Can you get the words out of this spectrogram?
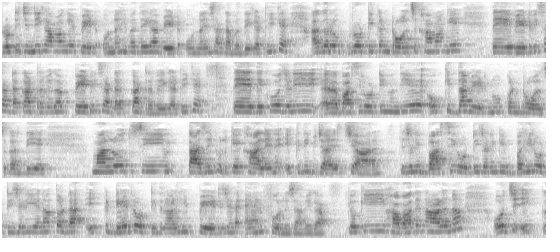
ਰੋਟੀ ਜਿੰਨੀ ਖਾਵਾਂਗੇ ਪੇਟ ਉਨਾ ਹੀ ਵਧੇਗਾ, weight ਉਨਾ ਹੀ ਸਾਡਾ ਵਧੇਗਾ, ਠੀਕ ਹੈ? ਅਗਰ ਰੋਟੀ ਕੰਟਰੋਲ 'ਚ ਖਾਵਾਂਗੇ ਤੇ weight ਵੀ ਸਾਡਾ ਘੱਟ ਰਹੇਗਾ, ਪੇਟ ਵੀ ਸਾਡਾ ਘੱਟ ਰਹੇਗਾ, ਠੀਕ ਹੈ? ਤੇ ਦੇਖੋ ਜਿਹੜੀ ਬਾਸੀ ਰੋਟੀ ਹੁੰਦੀ ਹੈ, ਉਹ ਕਿੱਦਾਂ weight ਨੂੰ ਕੰਟਰੋਲ 'ਚ ਕਰਦੀ ਹੈ? ਮੰਨ ਲਓ ਤੁਸੀਂ ਤਾਜ਼ੇ ਫੁਲਕੇ ਖਾ ਲਏ ਨੇ, ਇੱਕ ਦੀ ਬਜਾਏ ਚਾਰ। ਤੇ ਜਿਹੜੀ ਬਾਸੀ ਰੋਟੀ ਜਾਣੀ ਕਿ ਬਹੀ ਰੋਟੀ ਜਿਹੜੀ ਹੈ ਨਾ, ਤੁਹਾਡਾ ਇੱਕ ਡੇਢ ਰੋਟੀ ਦੇ ਨਾਲ ਹੀ ਪੇਟ ਜਿਹੜਾ ਐਨ ਫੁੱਲ ਜਾਵੇਗਾ। ਕਿਉਂਕਿ ਹਵਾ ਦੇ ਨਾਲ ਨਾ, ਉਹ 'ਚ ਇੱਕ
